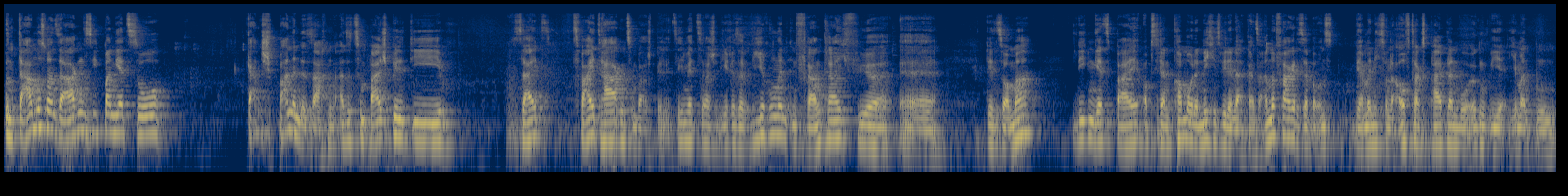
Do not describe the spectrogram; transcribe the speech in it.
Und da muss man sagen, sieht man jetzt so ganz spannende Sachen. Also zum Beispiel die seit zwei Tagen zum Beispiel. Jetzt sehen wir zum Beispiel die Reservierungen in Frankreich für äh, den Sommer liegen jetzt bei, ob sie dann kommen oder nicht, ist wieder eine ganz andere Frage. Das ist ja bei uns, wir haben ja nicht so eine Auftragspipeline, wo irgendwie jemand ein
